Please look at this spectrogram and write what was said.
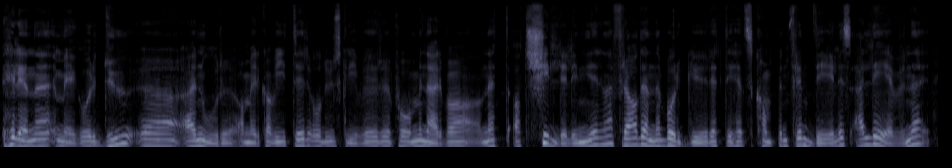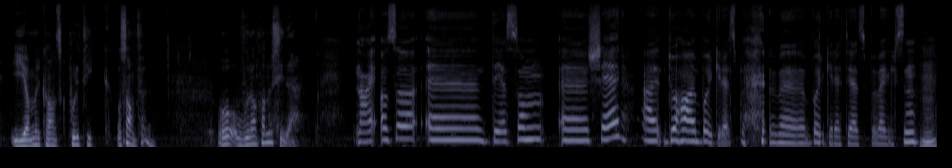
Helene Megård, du eh, er Nord-Amerika-viter, og du skriver på Minerva nett at skillelinjene fra denne borgerrettighetskampen fremdeles er levende i amerikansk politikk og samfunn. Og hvordan kan du si det? Nei, altså eh, Det som eh, skjer, er Du har borgerrettighetsbevegelsen. Mm.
